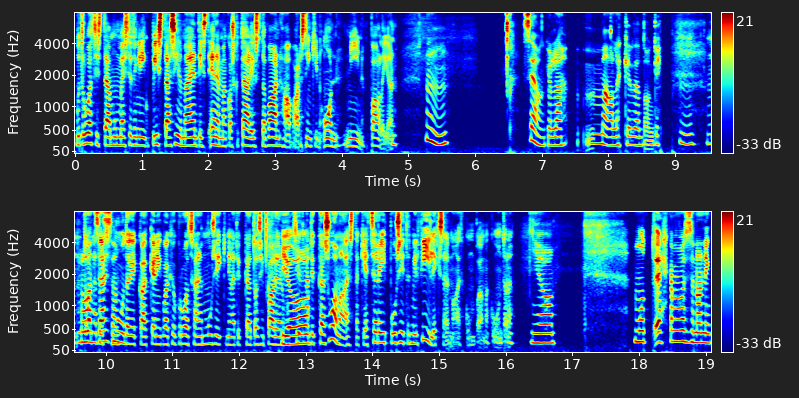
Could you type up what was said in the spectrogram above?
mutta Ruotsissa tämä mun mielestä jotenkin niin pistää silmää entistä enemmän, koska täällä just sitä vanhaa varsinkin on niin paljon. Hmm. Se on kyllä, mä allekirjoitan tonkin. Mm. Mutta onhan muutakin kaikkea, niin kuin vaikka joku ruotsalainen musiikki, niin mä tykkään tosi paljon, Joo. mutta sitten mä tykkään suomalaistakin, että se riippuu siitä, että millä fiiliksellä mä oon, että kumpaa mä kuuntelen. Joo. Mutta ehkä mä voisin sanoa niin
